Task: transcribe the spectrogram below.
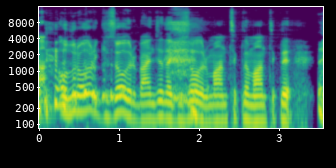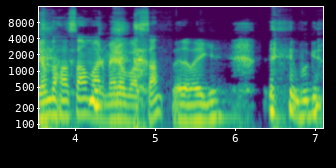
a- olur olur güzel olur bence de güzel olur mantıklı mantıklı. Yanımda Hasan var merhaba Hasan. Merhaba Ege. Bugün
